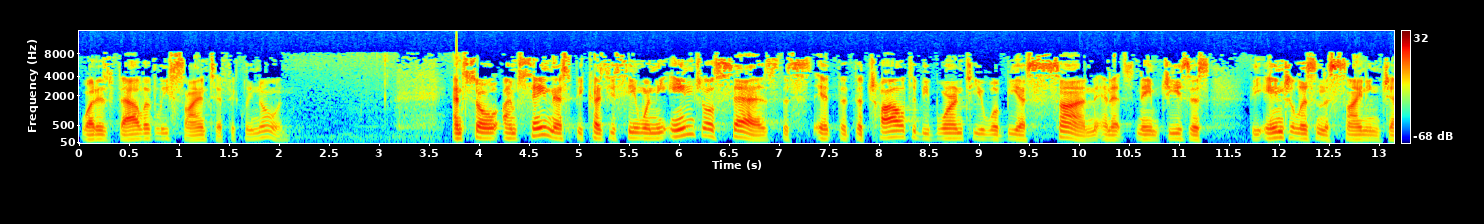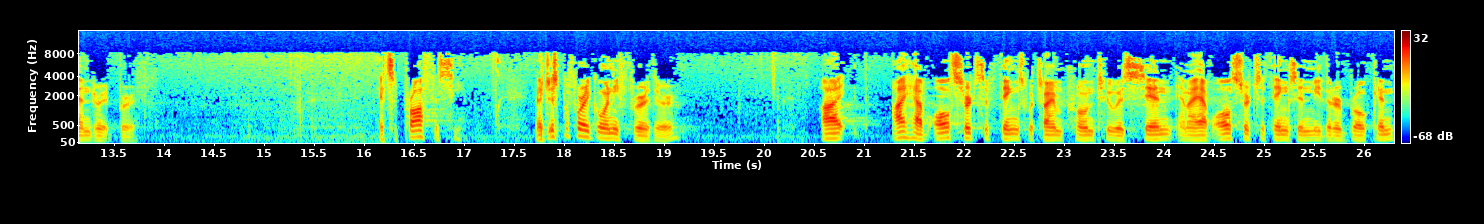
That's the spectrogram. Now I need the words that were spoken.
what is validly scientifically known. And so I'm saying this because you see, when the angel says this, it, that the child to be born to you will be a son and it's named Jesus, the angel isn't assigning gender at birth. It's a prophecy. Now just before I go any further, I, I have all sorts of things which I am prone to as sin, and I have all sorts of things in me that are broken,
